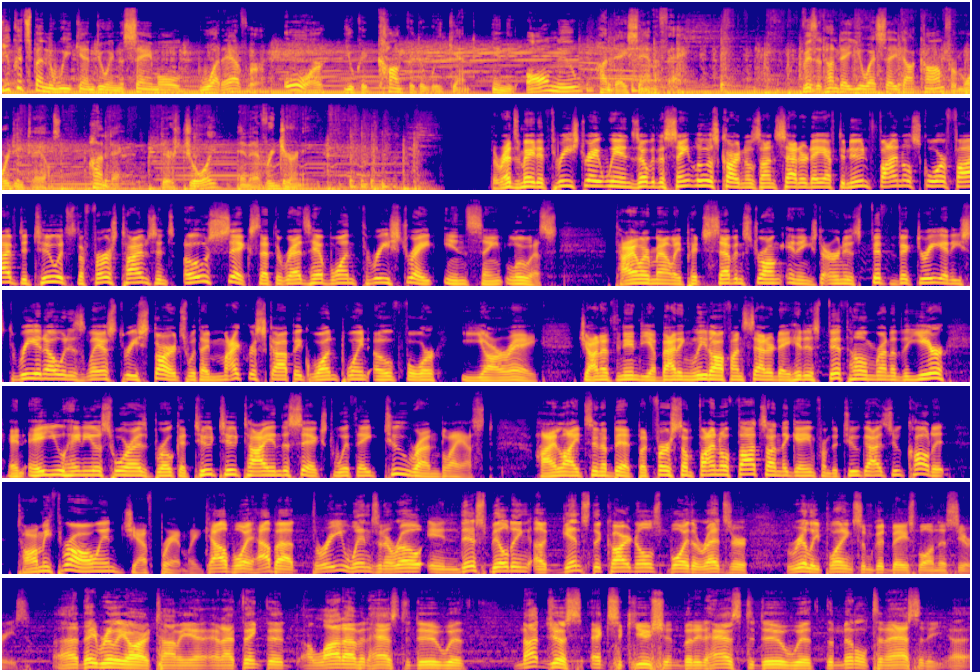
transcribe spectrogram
You could spend the weekend doing the same old whatever, or you could conquer the weekend in the all-new Hyundai Santa Fe. Visit HyundaiUSA.com for more details. Hyundai, there's joy in every journey. The Reds made it three straight wins over the St. Louis Cardinals on Saturday afternoon. Final score 5 to 2. It's the first time since 06 that the Reds have won three straight in St. Louis. Tyler Mahle pitched seven strong innings to earn his fifth victory, and he's 3 0 in his last three starts with a microscopic 1.04 ERA. Jonathan India, batting leadoff on Saturday, hit his fifth home run of the year, and A. Eugenio Suarez broke a 2 2 tie in the sixth with a two run blast. Highlights in a bit, but first, some final thoughts on the game from the two guys who called it Tommy Thrall and Jeff Brantley. Cowboy, how about three wins in a row in this building against the Cardinals? Boy, the Reds are really playing some good baseball in this series. Uh, they really are, Tommy, and I think that a lot of it has to do with not just execution, but it has to do with the mental tenacity. Uh,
